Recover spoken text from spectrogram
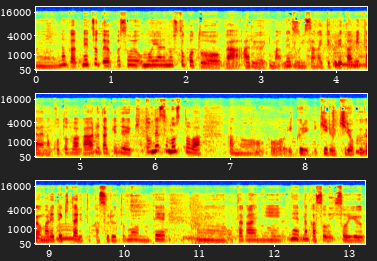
うんなんかねちょっとやっぱそういう思いやりの一言がある今ねずみさんが言ってくれたみたいな言葉があるだけできっとねその人はあのこう生きる気力が生まれてきたりとかすると思うので、うん、互いにねなんかそうそういう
